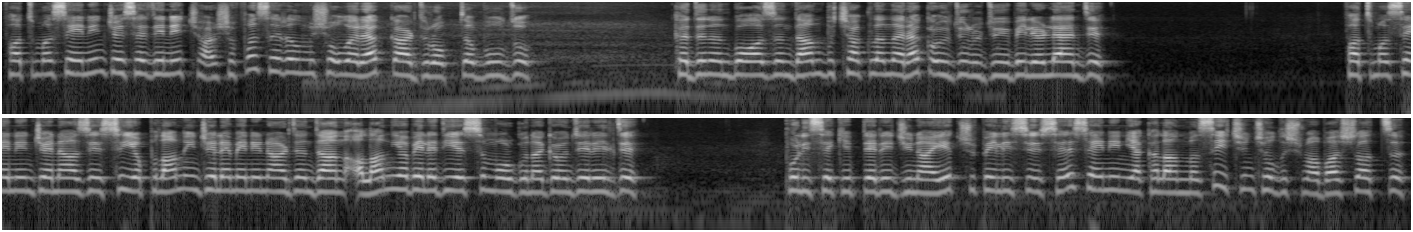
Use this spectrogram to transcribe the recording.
Fatma S'nin cesedini çarşafa sarılmış olarak gardıropta buldu. Kadının boğazından bıçaklanarak öldürüldüğü belirlendi. Fatma S'nin cenazesi yapılan incelemenin ardından Alanya Belediyesi morguna gönderildi. Polis ekipleri cinayet şüphelisi ise S'nin yakalanması için çalışma başlattı.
